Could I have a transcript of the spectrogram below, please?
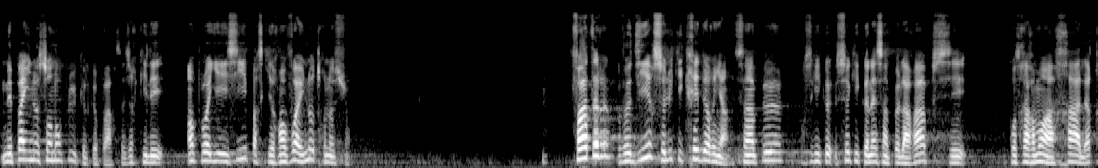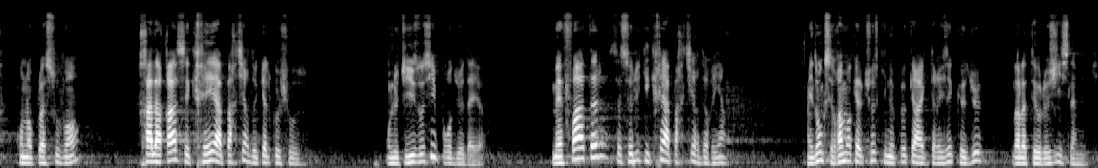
n'est pas innocent non plus, quelque part. C'est-à-dire qu'il est employé ici parce qu'il renvoie à une autre notion. Fatr veut dire celui qui crée de rien. C'est un peu, pour ceux qui, connaissent un peu l'arabe, c'est contrairement à khalaq qu'on emploie souvent. Khalaqa, c'est créer à partir de quelque chose. On l'utilise aussi pour Dieu d'ailleurs. Mais Fatr, c'est celui qui crée à partir de rien. Et donc c'est vraiment quelque chose qui ne peut caractériser que Dieu dans la théologie islamique.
